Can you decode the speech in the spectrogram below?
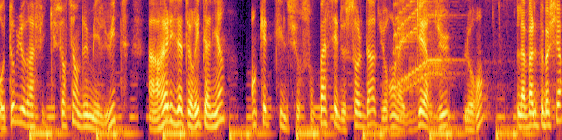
autobiographique sorti en 2008, un réalisateur italien enquête-t-il sur son passé de soldat durant la guerre du Laurent La valse de Bachir?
